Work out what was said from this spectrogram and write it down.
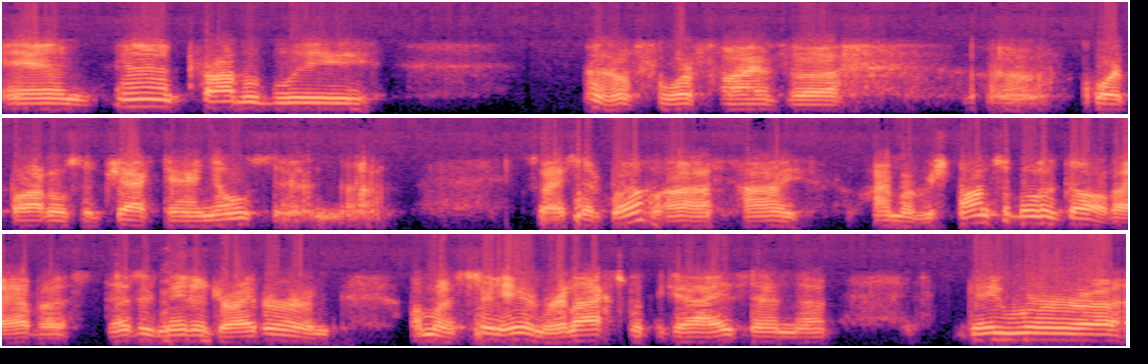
and eh, probably I don't know, four or five uh, uh, quart bottles of Jack Daniels, and uh, so I said, "Well, uh, I I'm a responsible adult. I have a designated driver, and I'm going to sit here and relax with the guys." And uh, they were, uh,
